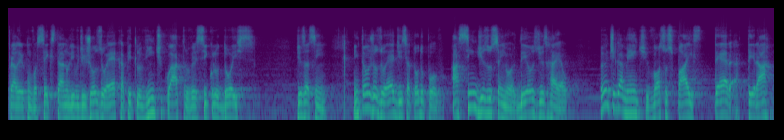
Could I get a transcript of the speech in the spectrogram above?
para ler com você que está no livro de Josué, capítulo 24, versículo 2. Diz assim: Então Josué disse a todo o povo: Assim diz o Senhor, Deus de Israel: Antigamente vossos pais, Tera, Terá,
